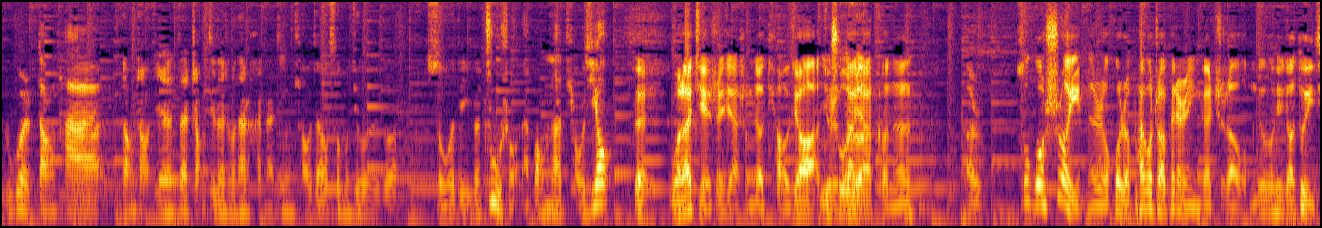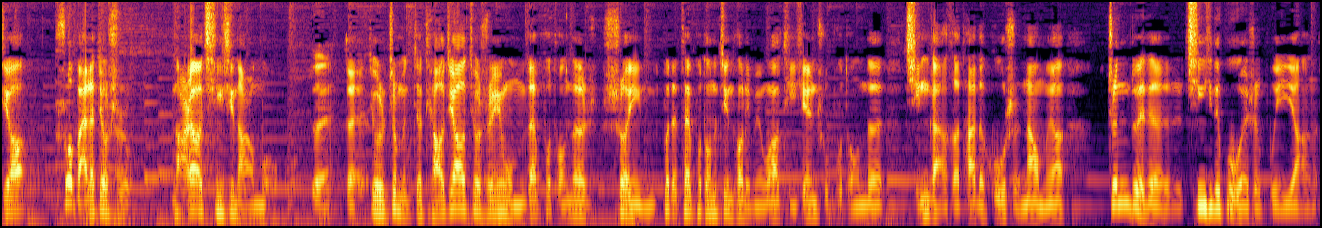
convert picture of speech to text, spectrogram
如果当他当掌机人在掌机的时候，他是很难进行调焦，所以我们就有一个所谓的一个助手来帮助他调焦。对我来解释一下什么叫调焦啊？就是大家可能呃做过摄影的人或者拍过照片的人应该知道，我们这个东西叫对焦。说白了就是哪儿要清晰哪儿要模糊。对对，就是这么叫调焦，就是因为我们在不同的摄影不在不同的镜头里面，我要体现出不同的情感和它的故事，那我们要针对的清晰的部位是不一样的。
